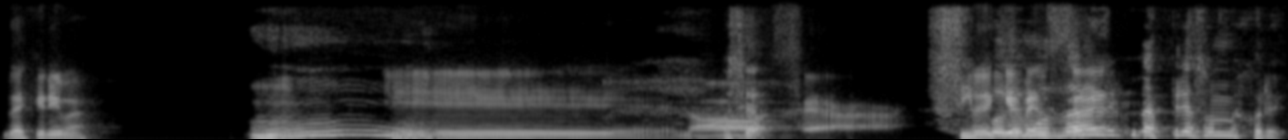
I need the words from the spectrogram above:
de esgrima. Mm. no, o sea, sí podemos darle que las peleas son mejores.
